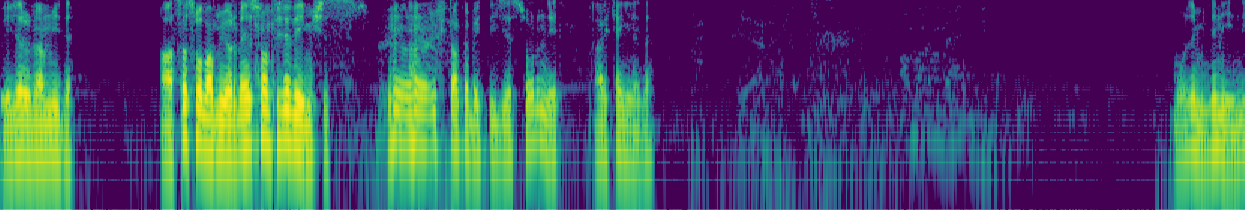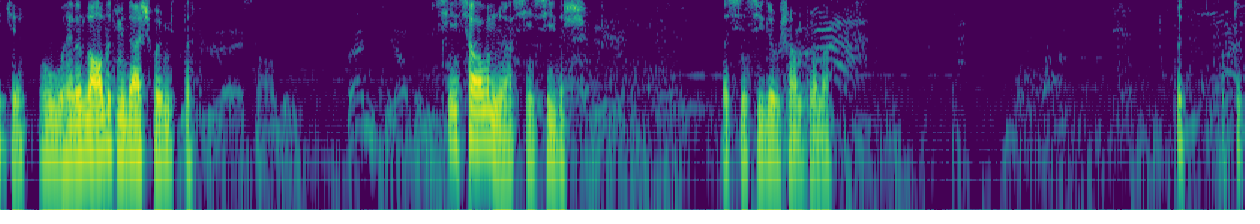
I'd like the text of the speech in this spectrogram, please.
Ejder önemliydi. Asas olamıyorum. En son fize değmişiz. 3 dakika bekleyeceğiz. Sorun değil. Erken yine de. Orada mide ne indi ki? Oo, Herald'ı aldık mide açık oyun bitti. Sinsi alalım ya. Sinsidir. Sinsi gidiyor bu şampiyona. Tık tık.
